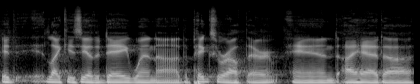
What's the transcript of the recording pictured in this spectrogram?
It, it like is the other day when uh, the pigs were out there, and I had uh,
